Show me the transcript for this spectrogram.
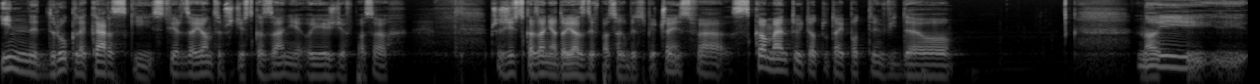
inny druk lekarski stwierdzający przeciwwskazanie o jeździe w pasach przeciwwskazania do jazdy w pasach bezpieczeństwa, skomentuj to tutaj pod tym wideo. No i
